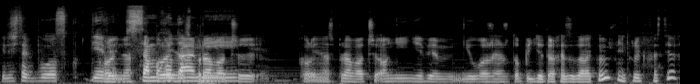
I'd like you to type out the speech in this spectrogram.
kiedyś tak było z, nie wiem, z samochodami. Kolejna sprawa, czy, kolejna sprawa, czy oni, nie wiem, nie uważają, że to pójdzie trochę za daleko już w niektórych kwestiach?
